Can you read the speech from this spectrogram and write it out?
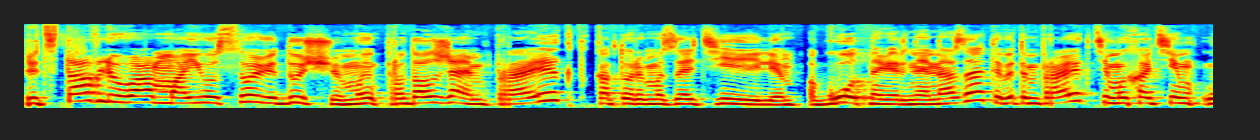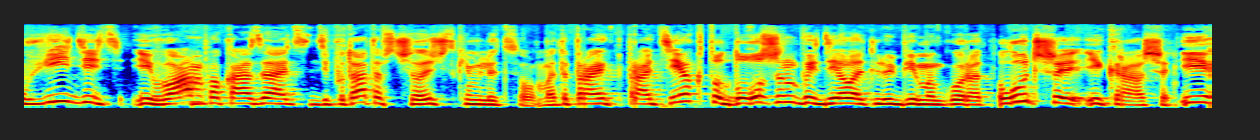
Представлю вам мою соведущую. Мы продолжаем проект, который мы затеяли год, наверное, назад, и в этом проекте мы хотим увидеть и вам показать депутатов с человеческим лицом. Это проект про тех, кто должен бы делать любимый город лучше и краше. И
